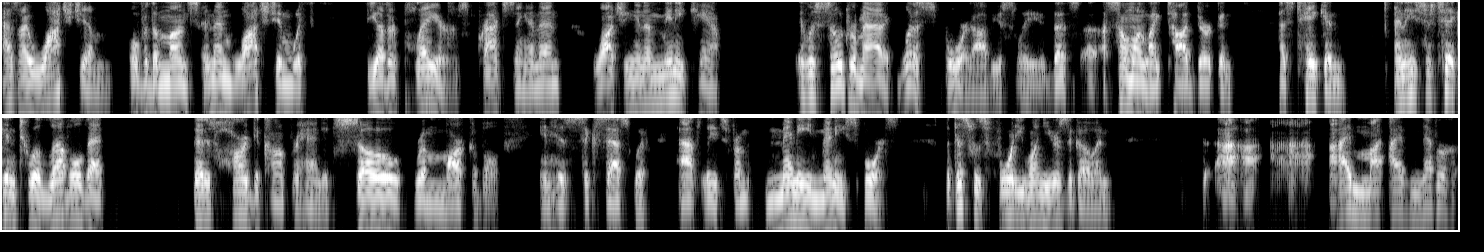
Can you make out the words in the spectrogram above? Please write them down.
as I watched him over the months and then watched him with the other players practicing and then watching in a mini camp. It was so dramatic. What a sport, obviously, that's uh, someone like Todd Durkin has taken. And he's just taken to a level that that is hard to comprehend. It's so remarkable in his success with athletes from many, many sports. But this was 41 years ago, and I, I, I, I've never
